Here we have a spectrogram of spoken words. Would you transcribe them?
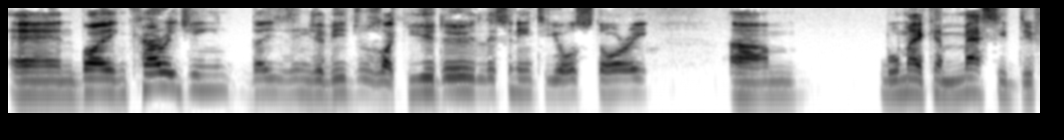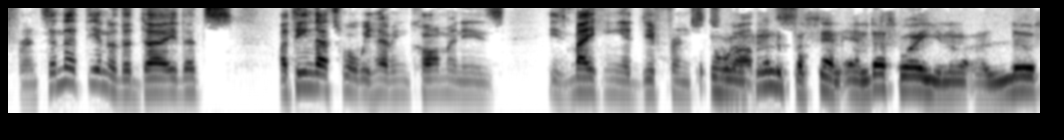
And by encouraging these individuals like you do, listening to your story, um, will make a massive difference. And at the end of the day, that's I think that's what we have in common is is making a difference to One hundred others. percent, and that's why you know I love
